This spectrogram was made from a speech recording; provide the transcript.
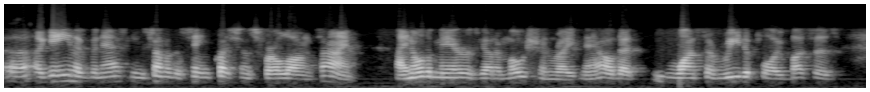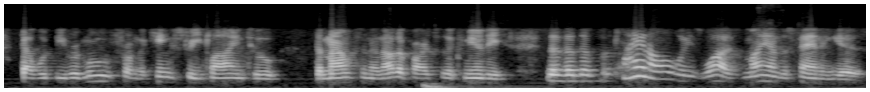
uh, again have been asking some of the same questions for a long time. I know the mayor has got a motion right now that wants to redeploy buses that would be removed from the King Street line to the mountain and other parts of the community. The, the, the, the plan always was, my understanding is,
